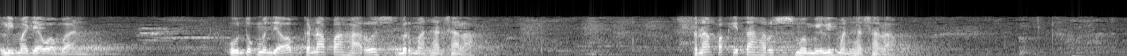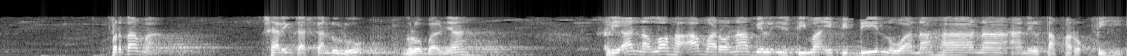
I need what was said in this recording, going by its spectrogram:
lima jawaban untuk menjawab kenapa harus bermanhaj salaf. Kenapa kita harus memilih manhaj salaf? Pertama, saya ringkaskan dulu globalnya. Lian Allah amarona bil nahana anil tafarruq fihi.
